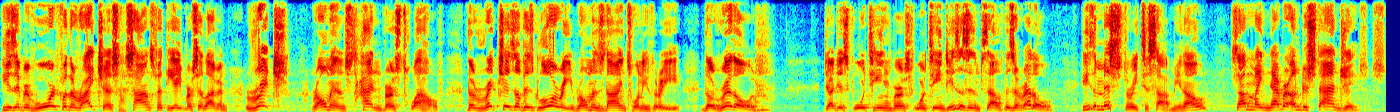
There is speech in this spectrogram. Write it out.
He is a reward for the righteous, Psalms 58 verse 11. Rich, Romans 10 verse 12. The riches of his glory, Romans 9 23. The riddle, Judges 14 verse 14. Jesus himself is a riddle. He's a mystery to some, you know? Some may never understand Jesus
